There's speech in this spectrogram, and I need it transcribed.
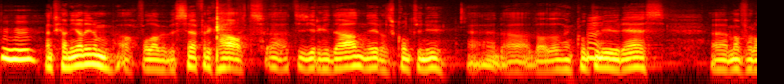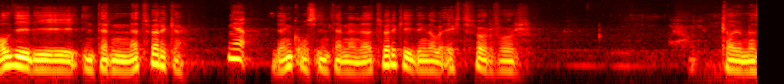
En het gaat niet alleen om, oh, voilà, we hebben het cijfer gehaald, eh, het is hier gedaan. Nee, dat is continu. Hè. Dat, dat, dat is een continue reis. Uh, maar vooral die, die interne netwerken. Ja. Ik denk, ons interne netwerken, ik denk dat we echt voor... voor ik kan je mijn,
